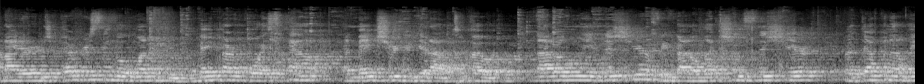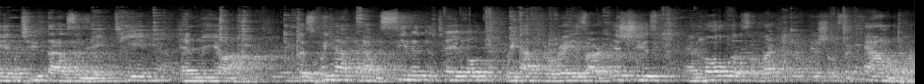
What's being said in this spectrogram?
And I urge every single one of you to make our voice count and make sure you get out to vote. Not only this year, we've got elections this year, but definitely in 2018 and beyond because we have to have a seat at the table, we have to raise our issues and hold those elected officials accountable.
